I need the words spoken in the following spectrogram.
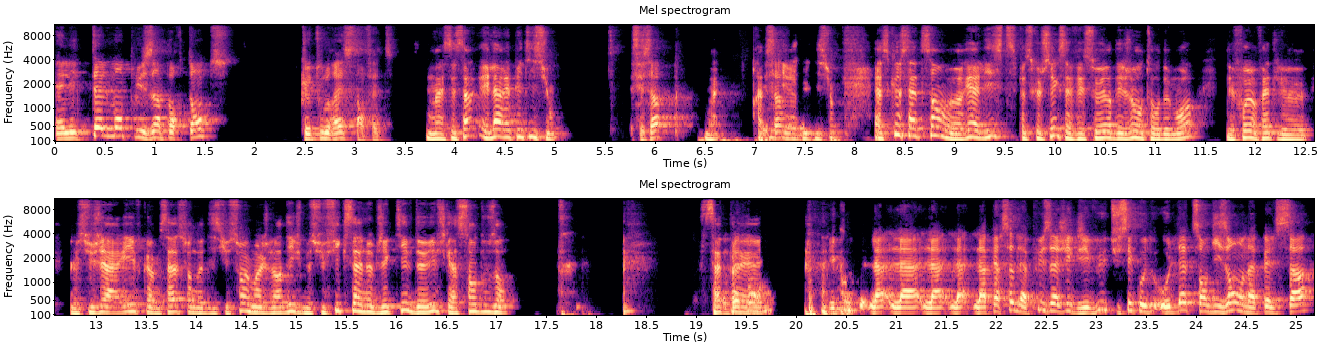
elle est tellement plus importante que tout le reste en fait. Ouais, c'est ça. Et la répétition. C'est ça? Ouais, pratique et répétition. Est-ce que ça te semble réaliste? Parce que je sais que ça fait sourire des gens autour de moi. Des fois, en fait, le, le sujet arrive comme ça sur nos discussions et moi, je leur dis que je me suis fixé un objectif de vivre jusqu'à 112 ans. Ça Écoute, la, la, la, la, personne la plus âgée que j'ai vue, tu sais qu'au-delà de 110 ans, on appelle ça,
